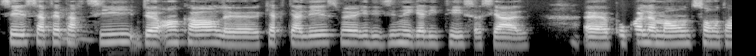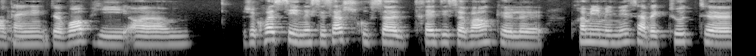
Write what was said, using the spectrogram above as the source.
c'est ça fait mm. partie de encore le capitalisme et des inégalités sociales. Euh, pourquoi le monde sont en train de voir puis euh, je crois que c'est nécessaire. Je trouve ça très décevant que le premier ministre, avec toutes euh,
